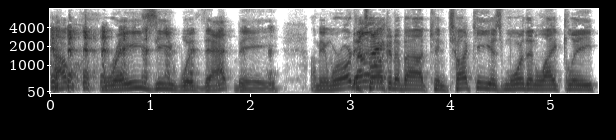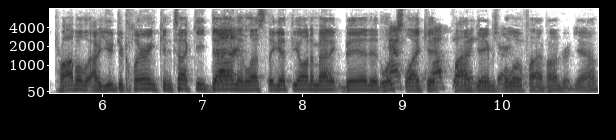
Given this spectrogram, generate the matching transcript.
How crazy would that be? I mean, we're already well, talking I, about Kentucky is more than likely probably. Are you declaring Kentucky done unless they get the automatic bid? It looks like it. Five games below 500. Yeah.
